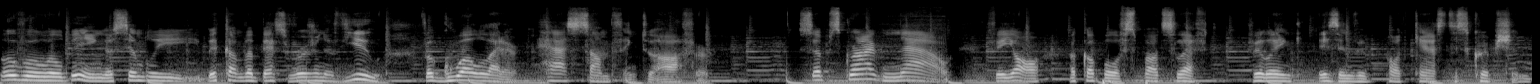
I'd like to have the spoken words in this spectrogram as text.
overall well being, or simply become the best version of you, the Grow Letter has something to offer. Subscribe now. There are a couple of spots left. The link is in the podcast description.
